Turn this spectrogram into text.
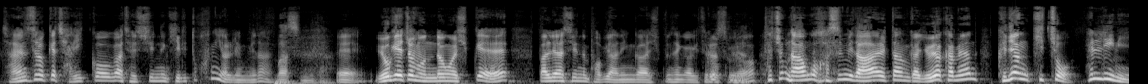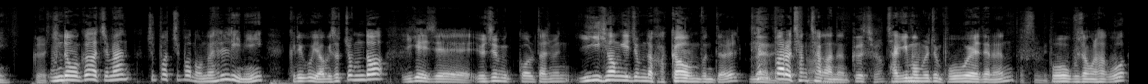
자연스럽게 자기 거가 될 수 있는 길이 또 확 열립니다. 맞습니다. 예, 요게 좀 운동을 쉽게 빨리 할 수 있는 법이 아닌가 싶은 생각이 들었고요. 그렇습니다. 대충 나온 것 같습니다. 일단 그러니까 요약하면 그냥 기초 헬리니 그렇죠. 운동은 끊었지만 쭈뼛쭈뼛 오는 헬리니 그리고 여기서 좀 더 이게 이제 요즘 걸로 따지면 이형이 좀 더 가까운 분들 템바를 네네. 창창하는 어, 그렇죠. 자기 몸을 좀 보호해야 되는 맞습니다. 보호 구성을 하고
